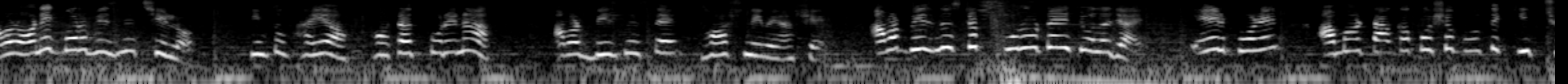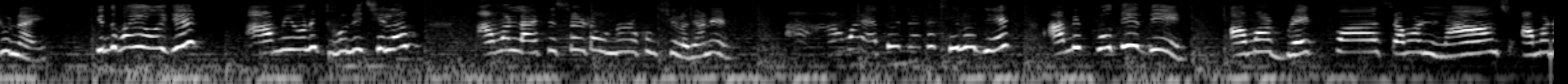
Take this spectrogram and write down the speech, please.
আমার অনেক বড় বিজনেস ছিল। কিন্তু ভাইয়া, হঠাৎ করে না আমার বিজনেসে ধস নেমে আসে। আমার বিজনেসটা পুরোটাই চলে যায়। এরপরে আমার টাকা পয়সা বলতে কিচ্ছু নাই। কিন্তু ভাইয়া ওই যে আমি অনেক ধনী ছিলাম, আমার লাইফ স্টাইলটা অন্যরকম ছিল, জানেন? আমার এত টাকা ছিল যে আমি প্রতিদিন আমার ব্রেকফাস্ট আমার লাঞ্চ আমার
